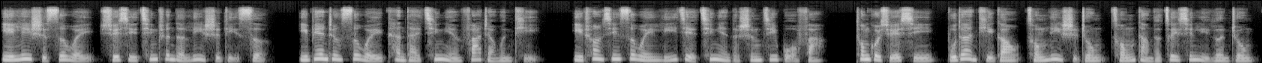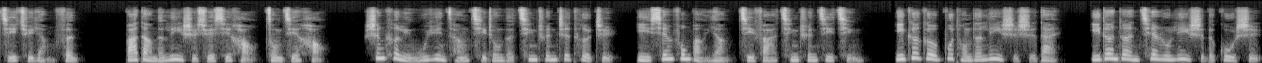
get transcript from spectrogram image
以历史思维学习青春的历史底色，以辩证思维看待青年发展问题，以创新思维理解青年的生机勃发。通过学习不断提高，从历史中、从党的最新理论中汲取养分，把党的历史学习好、总结好，深刻领悟蕴藏其中的青春之特质。以先锋榜样激发青春激情，一个个不同的历史时代，一段段嵌入历史的故事，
